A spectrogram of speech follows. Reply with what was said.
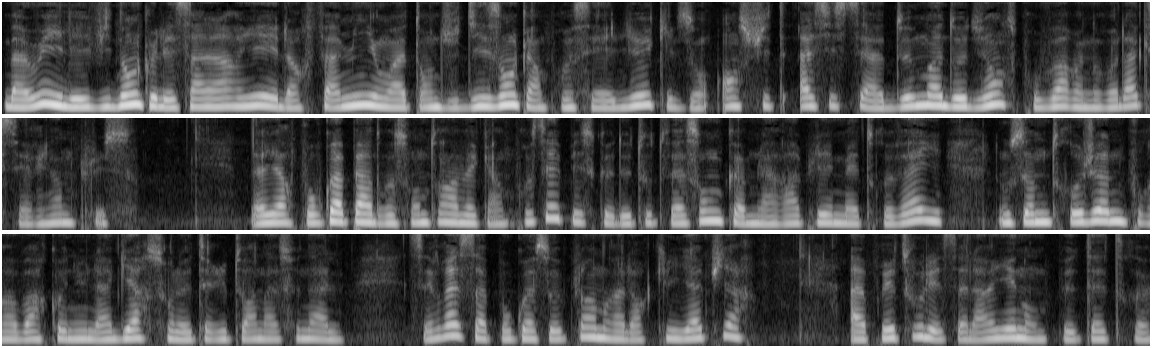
Bah oui, il est évident que les salariés et leurs familles ont attendu 10 ans qu'un procès ait lieu, qu'ils ont ensuite assisté à deux mois d'audience pour voir une relaxe et rien de plus. D'ailleurs, pourquoi perdre son temps avec un procès, puisque de toute façon, comme l'a rappelé Maître Veil, nous sommes trop jeunes pour avoir connu la guerre sur le territoire national. C'est vrai ça, pourquoi se plaindre alors qu'il y a pire? Après tout, les salariés n'ont peut-être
